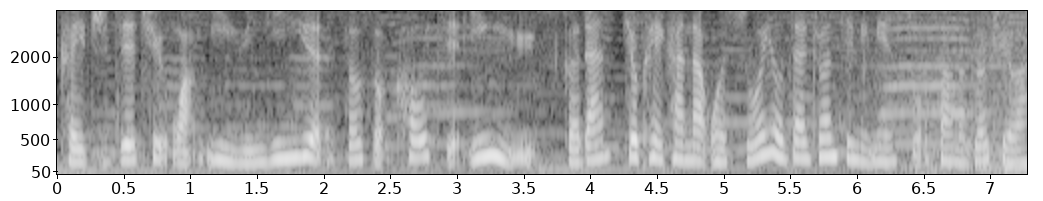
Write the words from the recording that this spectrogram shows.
可以直接去网易云音乐搜索“抠姐英语”歌单，就可以看到我所有在专辑里面所放的歌曲啦。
